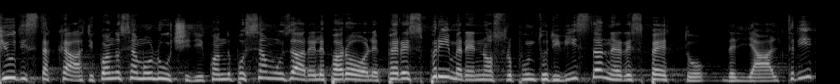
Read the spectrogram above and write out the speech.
più distaccati, quando siamo lucidi, quando possiamo usare le parole per esprimere il nostro punto di vista nel rispetto degli altri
